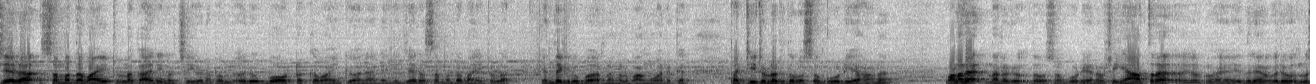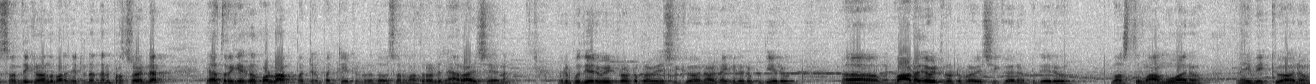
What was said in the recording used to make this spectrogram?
ജല സംബന്ധമായിട്ടുള്ള കാര്യങ്ങൾ ചെയ്യുവാൻ അപ്പം ഒരു ബോട്ടൊക്കെ വാങ്ങിക്കുവാൻ അല്ലെങ്കിൽ ജലസംബന്ധമായിട്ടുള്ള എന്തെങ്കിലും ഉപകരണങ്ങൾ വാങ്ങുവാനൊക്കെ പറ്റിയിട്ടുള്ളൊരു ദിവസം കൂടിയാണ്. വളരെ നല്ലൊരു ദിവസം കൂടിയാണ്. പക്ഷേ യാത്ര ഇതിനെ ഒരു ഒന്ന് ശ്രദ്ധിക്കണമെന്ന് പറഞ്ഞിട്ടുണ്ട്. എന്നാലും പ്രശ്നമില്ല. യാത്രയ്ക്കൊക്കെ കൊള്ളാം. പറ്റി പറ്റിയിട്ടുള്ളൊരു ദിവസം മാത്രമല്ല ഞായറാഴ്ചയാണ്. ഒരു പുതിയൊരു വീട്ടിലോട്ട് പ്രവേശിക്കുവാനോ അല്ലെങ്കിൽ ഒരു പുതിയൊരു വാടക വീട്ടിലോട്ട് പ്രവേശിക്കുവാനോ പുതിയൊരു വസ്തു വാങ്ങുവാനോ അല്ലെങ്കിൽ വിൽക്കുവാനോ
